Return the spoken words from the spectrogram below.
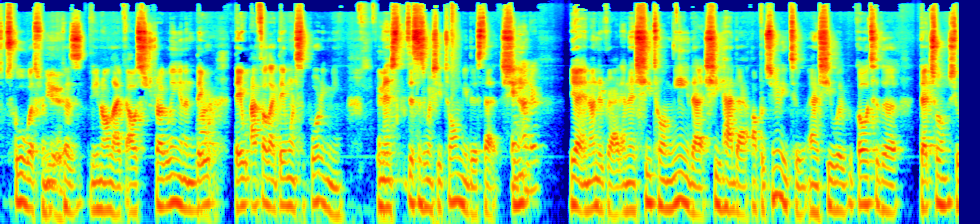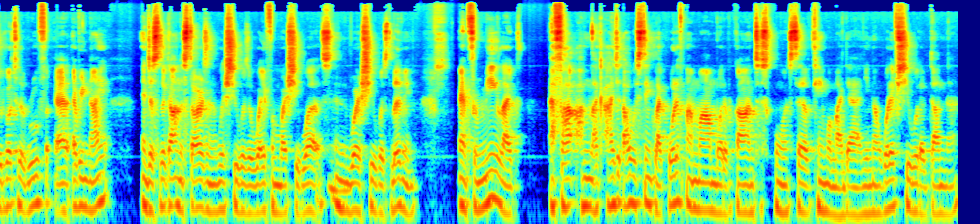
school was for me Yeah. because you know like I was struggling and then they were they I felt like they weren't supporting me. And then this is when she told me this that she In under yeah in undergrad and then she told me that she had that opportunity to and she would go to the techo she would go to the roof uh, every night and just look out in the stars and wish she was away from where she was and where she was living. And for me like if I, I'm like, I just always think like, what if my mom would have gone to school instead of came with my dad? You know, what if she would have done that?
